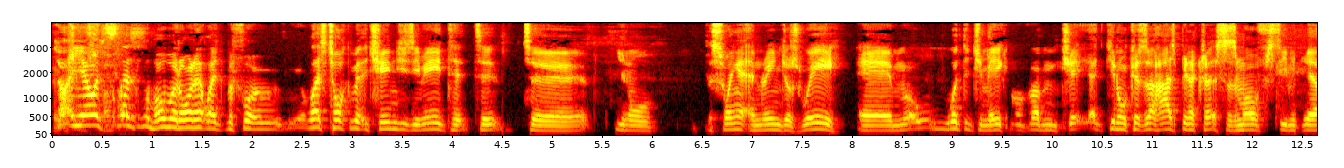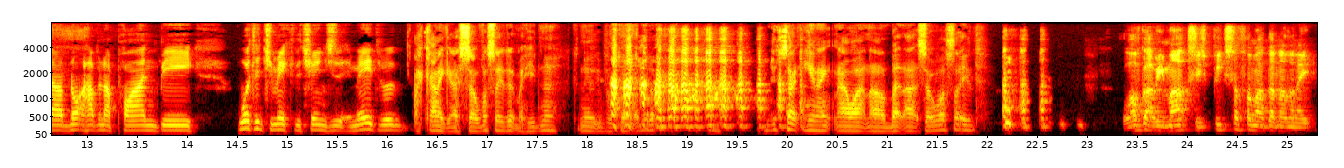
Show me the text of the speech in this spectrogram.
It So, was yeah, good let's, stuff. let's while we're on it, like before, let's talk about the changes he made to to, to you know swing it in Rangers' way. Um, what did you make of him? Ch- You know, because there has been a criticism of Steven Gerrard not having a plan B. What did you make of the changes that he made? Well, I can't get a silver side out my head now. Now that we're talking about it. I'm just sitting here thinking, now I want another bit that silver side. Well, I've got a wee Max's pizza for my dinner tonight.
